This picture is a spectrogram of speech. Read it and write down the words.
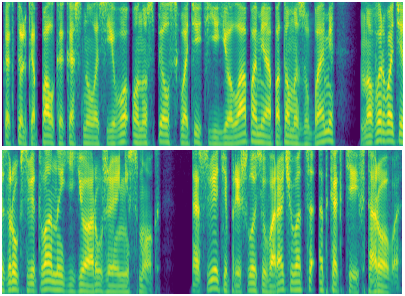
Как только палка коснулась его, он успел схватить ее лапами, а потом и зубами, но вырвать из рук Светланы ее оружие не смог. А Свете пришлось уворачиваться от когтей второго.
